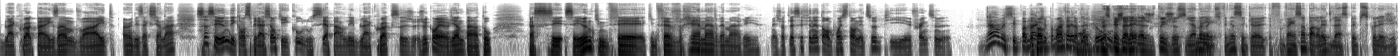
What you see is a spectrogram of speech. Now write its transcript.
BlackRock, par exemple, va être un des actionnaires. Ça, c'est une des conspirations qui est cool aussi à parler BlackRock. je, veux qu'on y revienne tantôt parce que c'est une qui me fait vraiment, vraiment rire. Mais je vais te laisser finir ton point sur ton étude, puis Frank, tu, non, mais c'est pas mal. J'ai pas, mal fait, le tour. Ce que j'allais rajouter juste, Yann, avant que tu finisses, c'est que Vincent parlait de l'aspect psychologique.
